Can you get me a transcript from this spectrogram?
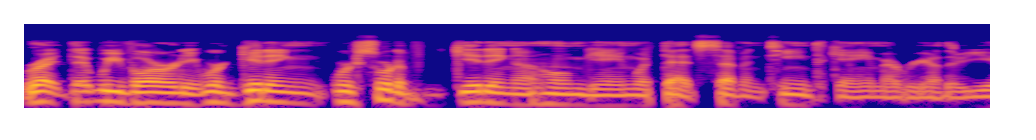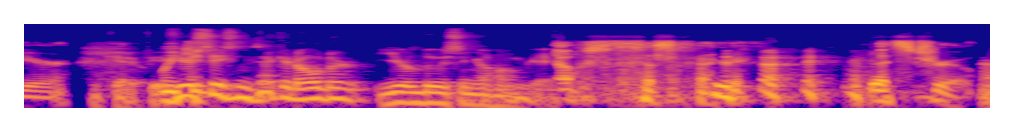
Right. That we've already, we're getting, we're sort of getting a home game with that 17th game every other year. Okay, if We you're can- season ticket holder, you're losing a home game. Oh, sorry. That's true.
